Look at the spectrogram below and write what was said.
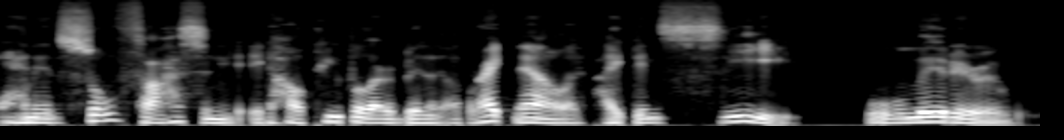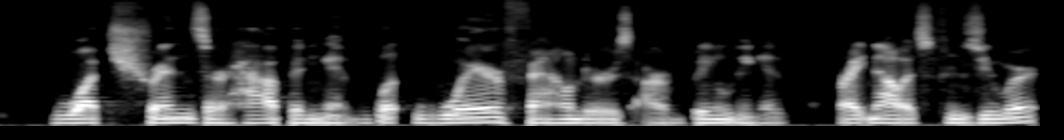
And it's so fascinating how people are building up right now. Like I can see literally what trends are happening and what where founders are building. And right now, it's consumer,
